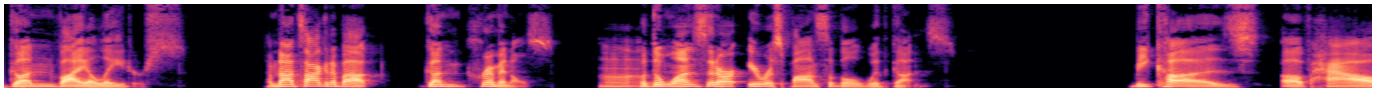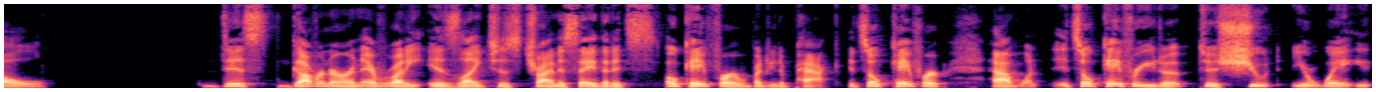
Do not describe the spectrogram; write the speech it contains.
gun violators i'm not talking about gun criminals Mhm. but the ones that are irresponsible with guns because of how this governor and everybody is like just trying to say that it's okay for everybody to pack it's okay for have one it's okay for you to to shoot your way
